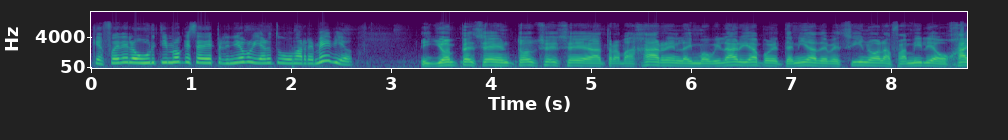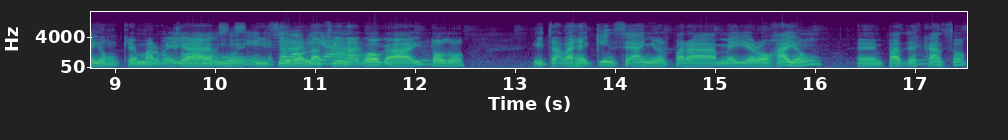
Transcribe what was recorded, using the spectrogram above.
que fue de lo último que se desprendió porque ya no tuvo más remedio. Y yo empecé entonces eh, a trabajar en la inmobiliaria porque tenía de vecino a la familia Ohio, que en Marbella hicieron la sinagoga y todo. Y trabajé 15 años para Mayor Ohio, en paz descanso,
